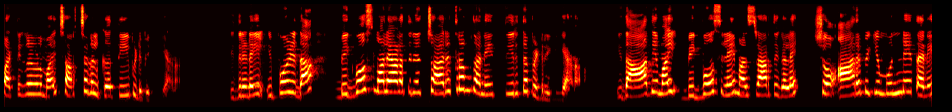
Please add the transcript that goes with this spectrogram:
പട്ടികകളുമായി ചർച്ചകൾക്ക് തീ പിടിപ്പിക്കുകയാണ്. ഇതിനിടയിൽ ഇപ്പോഴിതാ ബിഗ് ബോസ് മലയാളത്തിന് ചരിത്രം തന്നെ തിരുത്തപ്പെട്ടിരിക്കുകയാണ്. ഇതാദ്യമായി ബിഗ് ബോസിലെ മത്സരാർത്ഥികളെ ഷോ ആരംഭിക്കും മുന്നേ തന്നെ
